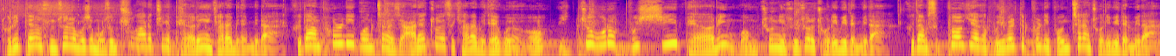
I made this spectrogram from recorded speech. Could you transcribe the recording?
조립되는 순서를 보시면 우선 축 아래쪽에 베어링이 결합이 됩니다. 그 다음 풀리 본체가 이제 아래쪽에서 결합이 되고요. 위쪽으로 부시 베어링 멈춤링 순서로 조립이 됩니다. 그 다음 스퍼 기어가 V벨트 풀리 본체 랑 조립이 됩니다.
